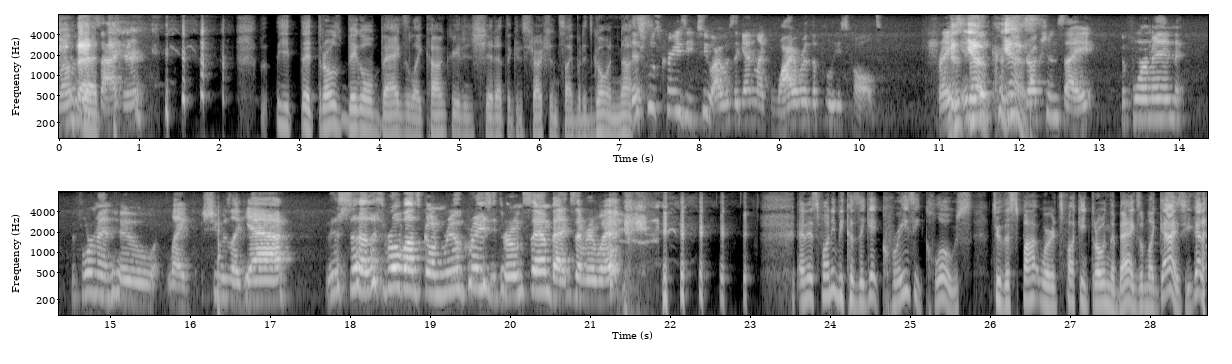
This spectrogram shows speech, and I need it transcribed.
Love That- that sacker. He it throws big old bags of like concrete and shit at the construction site, but it's going nuts. This was crazy too. I was again like, why were the police called? Right? This- it's yeah, a construction site. The foreman, the foreman who like she was like, yeah, this uh, this robot's going real crazy, throwing sandbags everywhere. and it's funny because they get crazy close to the spot where it's fucking throwing the bags. I'm like, guys, you gotta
